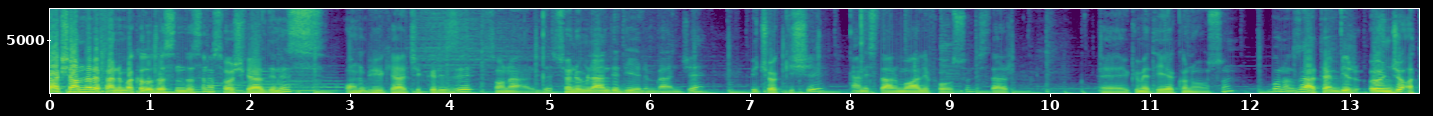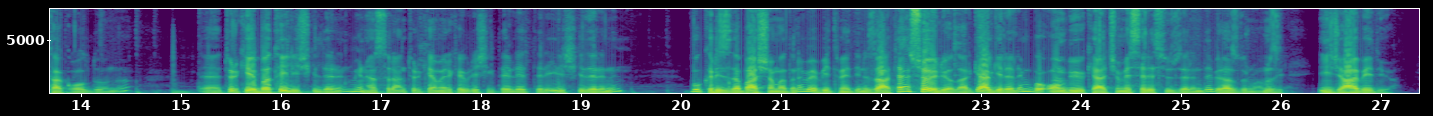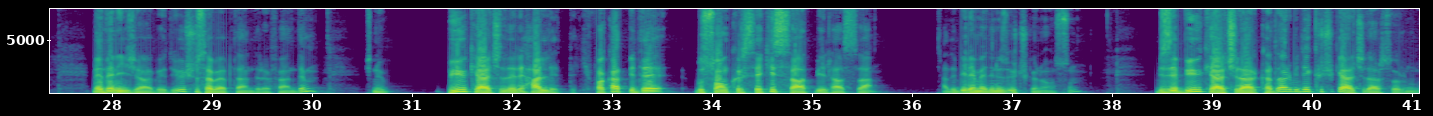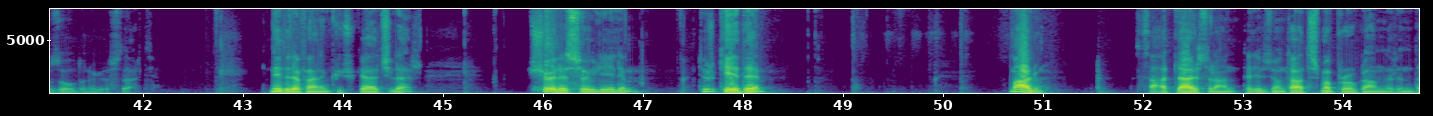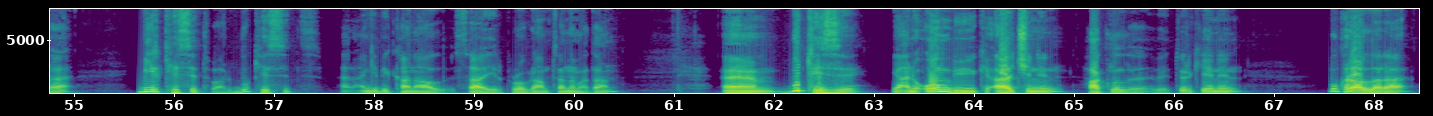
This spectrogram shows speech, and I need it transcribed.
İyi akşamlar efendim. Akıl Odası'ndasınız. Hoş geldiniz. 10 Büyükelçi krizi sona erdi. Sönümlendi diyelim bence. Birçok kişi yani ister muhalif olsun ister e, hükümete yakın olsun. Bunun zaten bir öncü atak olduğunu, e, Türkiye-Batı ilişkilerinin, münhasıran Türkiye-Amerika Birleşik Devletleri ilişkilerinin bu krizde başlamadığını ve bitmediğini zaten söylüyorlar. Gel gelelim bu 10 büyükelçi meselesi üzerinde biraz durmamız icap ediyor. Neden icap ediyor? Şu sebeptendir efendim. Şimdi büyük elçileri hallettik. Fakat bir de bu son 48 saat bilhassa hadi bilemediniz 3 gün olsun. Bize büyük elçiler kadar bir de küçük elçiler sorunumuz olduğunu gösterdi. Nedir efendim küçük elçiler? Şöyle söyleyelim. Türkiye'de malum saatler süren televizyon tartışma programlarında bir kesit var. Bu kesit herhangi bir kanal, sair, program tanımadan bu tezi yani 10 büyük elçinin haklılığı ve Türkiye'nin bu krallara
